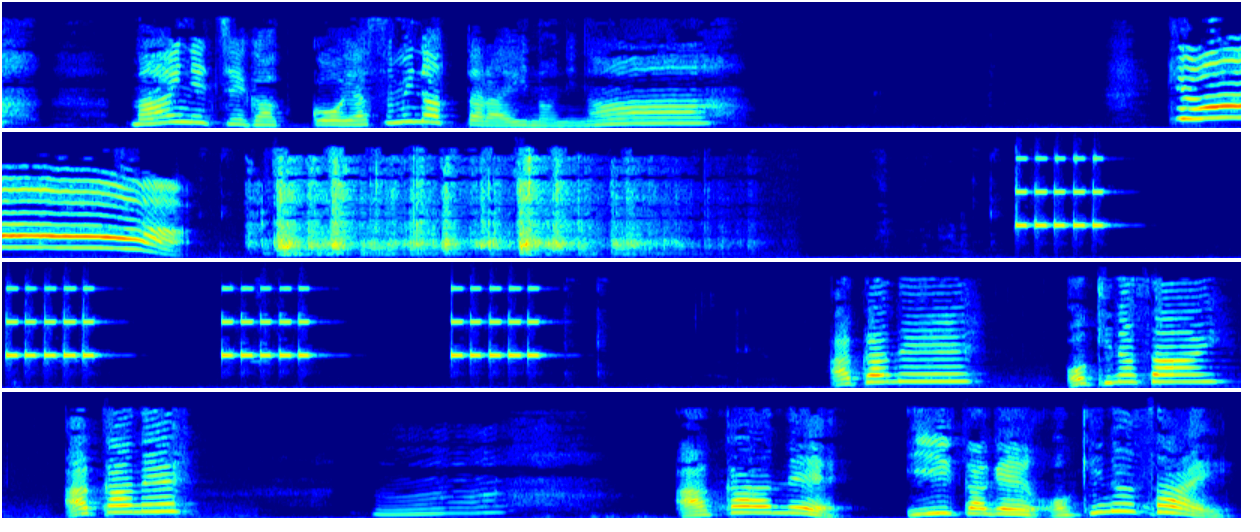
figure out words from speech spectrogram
あ、毎日学校休みだったらいいのになきゃあかね起きなさい。あかねーうーあかねいい加減起きなさい。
